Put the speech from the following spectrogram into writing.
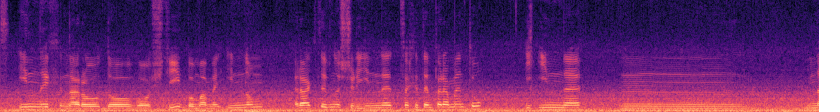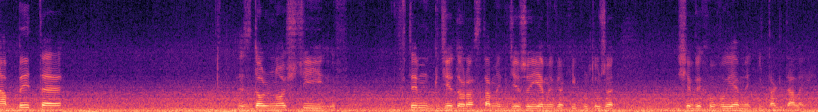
z innych narodowości, bo mamy inną reaktywność, czyli inne cechy temperamentu i inne mm, nabyte zdolności w, w tym, gdzie dorastamy, gdzie żyjemy, w jakiej kulturze się wychowujemy i tak dalej.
